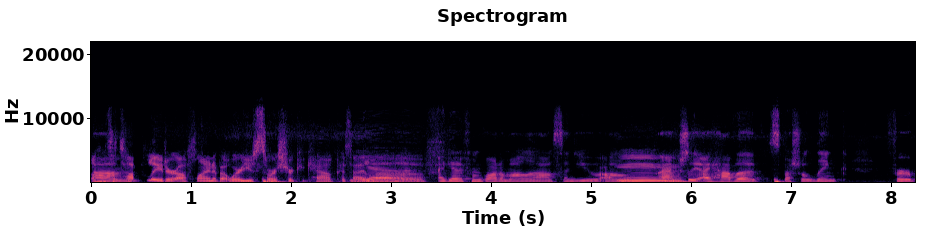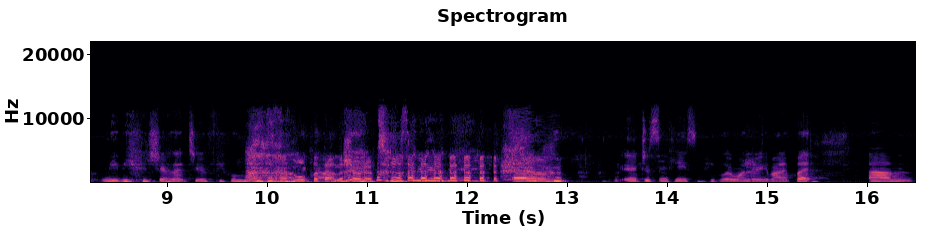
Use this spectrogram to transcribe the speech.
I'll have to talk later offline about where you source your cacao because I yeah, love. I get it from Guatemala. I'll send you. I'll Mm. I actually I have a special link for maybe you can share that too if people want. we'll put that in the show notes. um, it, just in case people are wondering about it. But um,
